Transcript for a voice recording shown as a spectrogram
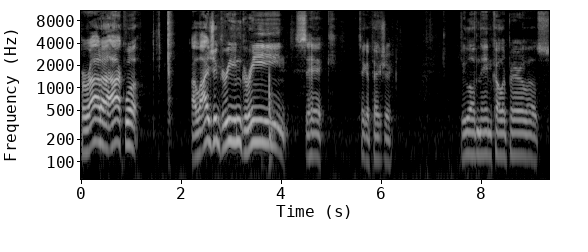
Parada Aqua. Elijah Green Green. Sick. Take a picture. We love name color parallels.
